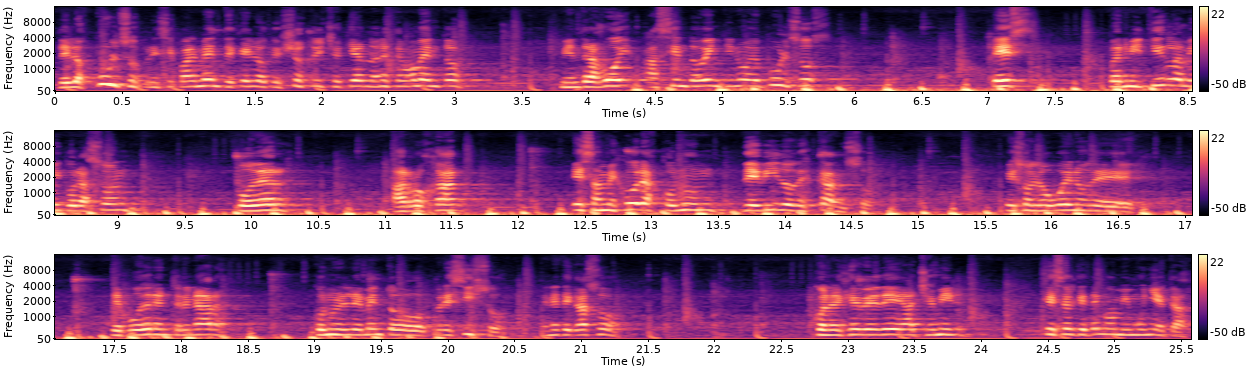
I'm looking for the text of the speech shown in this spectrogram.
de los pulsos principalmente, que es lo que yo estoy chequeando en este momento, mientras voy a 129 pulsos, es permitirle a mi corazón poder arrojar esas mejoras con un debido descanso. Eso es lo bueno de, de poder entrenar con un elemento preciso, en este caso con el GBD H1000, que es el que tengo en mi muñeca.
